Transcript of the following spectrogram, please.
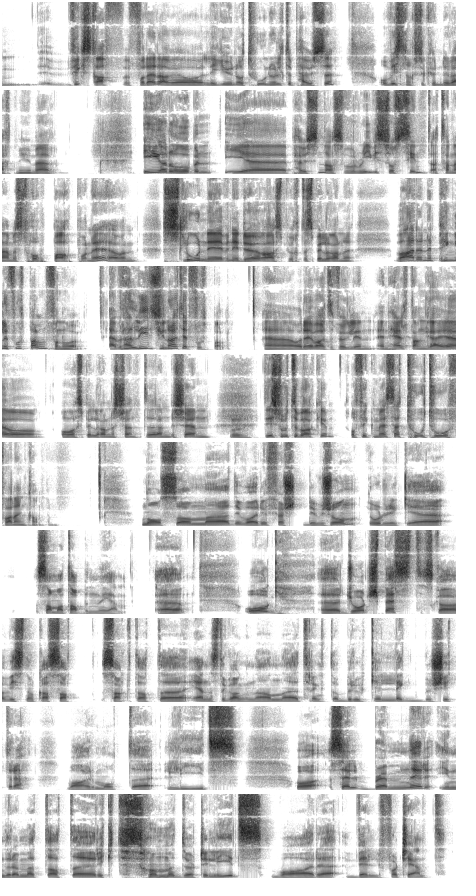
fikk straff for det da ved å ligge under 2-0 til pause, og visstnok så kunne det vært mye mer. I garderoben i uh, pausen da, så var Reeves så sint at han nærmest hoppa opp og ned. og Han slo neven i døra og spurte spillerne hva er denne pinglefotballen for noe. Jeg vil ha Leeds United-fotball. Uh, og Det var selvfølgelig en, en, helt annen greie, og, og spillerne skjønte den beskjeden. Mm. De slo tilbake og fikk med seg 2-2 fra den kampen. Nå som eh, de var i førstedivisjon, gjorde de ikke samme tabben igjen. Uh, og uh, George Best skal visstnok ha satt, sagt at eneste gangen han trengte å bruke leggbeskyttere, var mot Leeds. Og selv Bremner innrømmet at ryktet som Dirty Leeds var vel fortjent.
